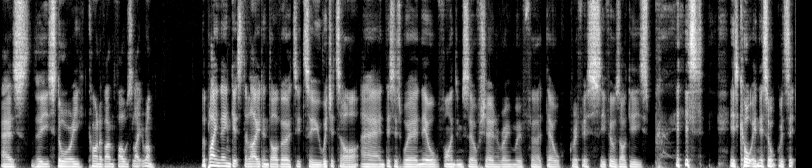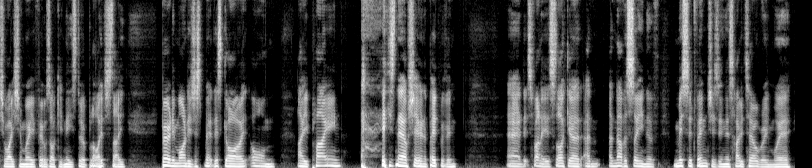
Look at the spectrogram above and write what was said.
as the story kind of unfolds later on. The plane then gets delayed and diverted to Wichita, and this is where Neil finds himself sharing a room with uh, Del Griffiths. He feels like he's he's he's caught in this awkward situation where he feels like he needs to oblige. So, bearing in mind he just met this guy on a plane, he's now sharing a bed with him, and it's funny. It's like a, an another scene of misadventures in this hotel room where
